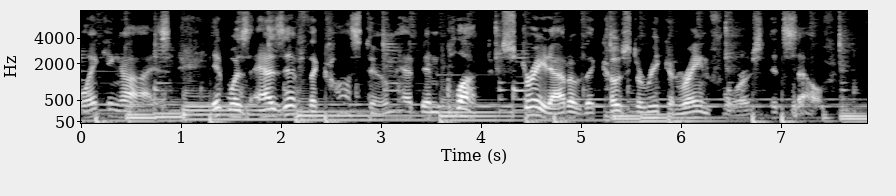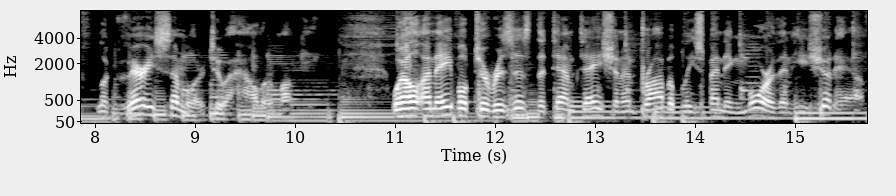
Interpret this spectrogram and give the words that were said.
blinking eyes. It was as if the costume had been plucked straight out of the Costa Rican rainforest itself. Looked very similar to a howler monkey. Well, unable to resist the temptation and probably spending more than he should have,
